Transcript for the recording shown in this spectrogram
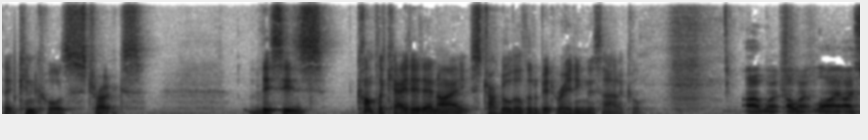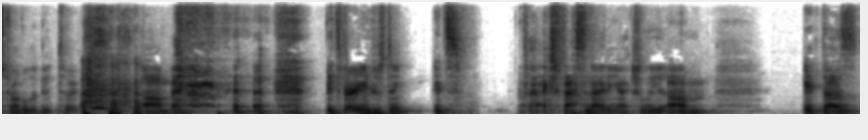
that can cause strokes. This is complicated, and I struggled a little bit reading this article. I won't. I won't lie. I struggled a bit too. um, it's very interesting. It's fa- fascinating, actually. Um, it does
